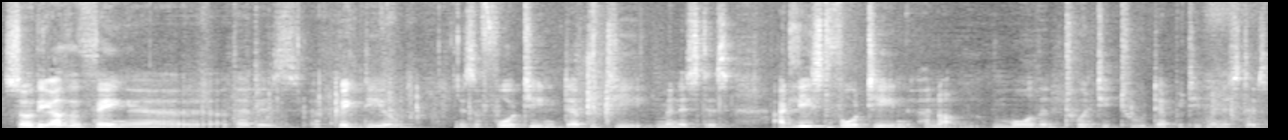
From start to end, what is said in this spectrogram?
So the other thing uh, that is a big deal is the 14 deputy ministers. At least 14 and not more than 22 deputy ministers.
